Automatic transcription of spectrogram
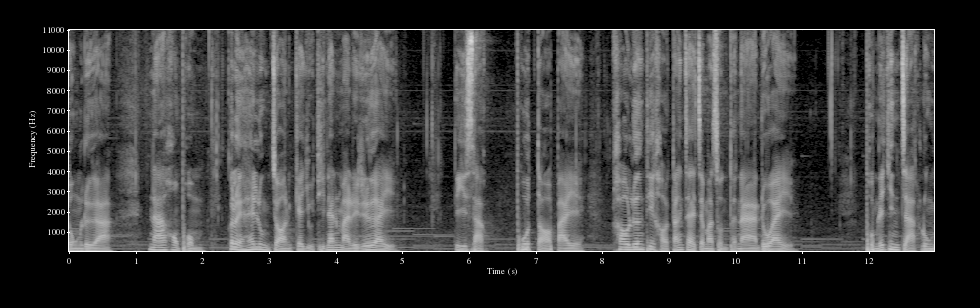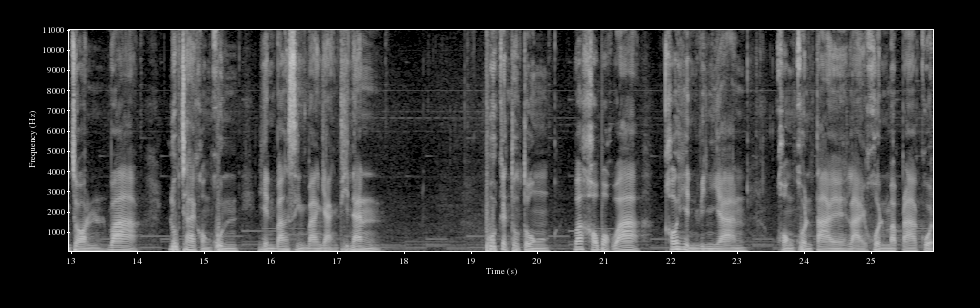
ลงเรือ น้าของผมก็เลยให้ลุงจรแกอยู่ที่นั่นมาเรื่อยๆ ตีศักดิ์พูดต่อไป เข้าเรื่องที่เขาตั้งใจจะมาสนทนาด้วย ผมได้ยินจากลุงจรว่า ลูกชายของคุณเห็นบางสิ่งบางอย่างที่นั่น พูดกันตรงๆว่าเขาบอกว่า เขาเห็นวิญญาณของคนตายหลายคนมาปรากฏ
